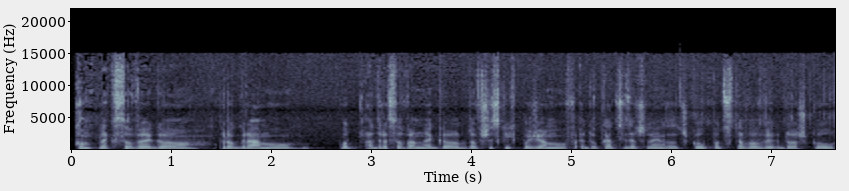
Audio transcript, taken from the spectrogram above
kompleksowego programu adresowanego do wszystkich poziomów edukacji, zaczynając od szkół podstawowych do szkół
